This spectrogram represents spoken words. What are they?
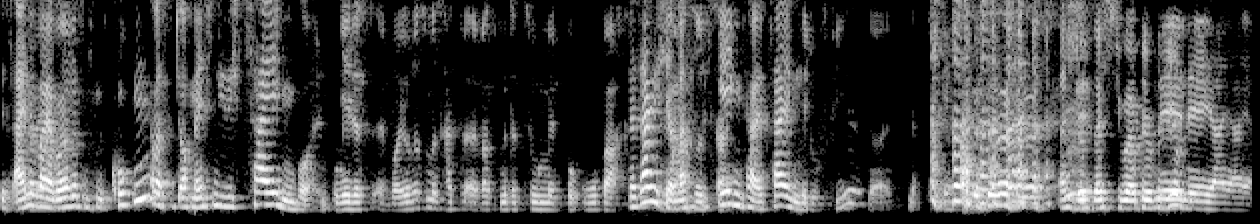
Das eine war ja Voyeurismus mit gucken, aber es gibt ja auch Menschen, die sich zeigen wollen. Nee, das äh, Voyeurismus hat äh, was mit dazu mit Beobachten. Da sage ich ja, was ist das. Gegenteil? Zeigen. Pädophil? Nein. Also, soll ich über Pädophilie- nee, nee, ja, ja, ja.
